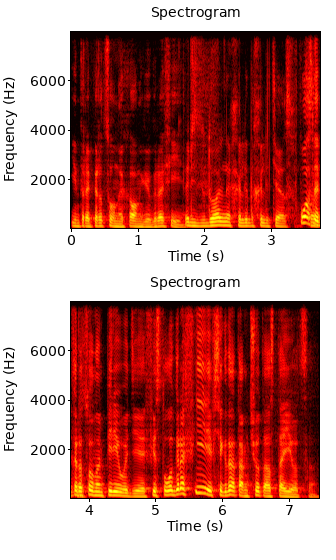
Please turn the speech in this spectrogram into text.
интраоперационной холангиографии. Резидуальный холидохолитиаз. В послеоперационном периоде фистулографии всегда там что-то остается.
